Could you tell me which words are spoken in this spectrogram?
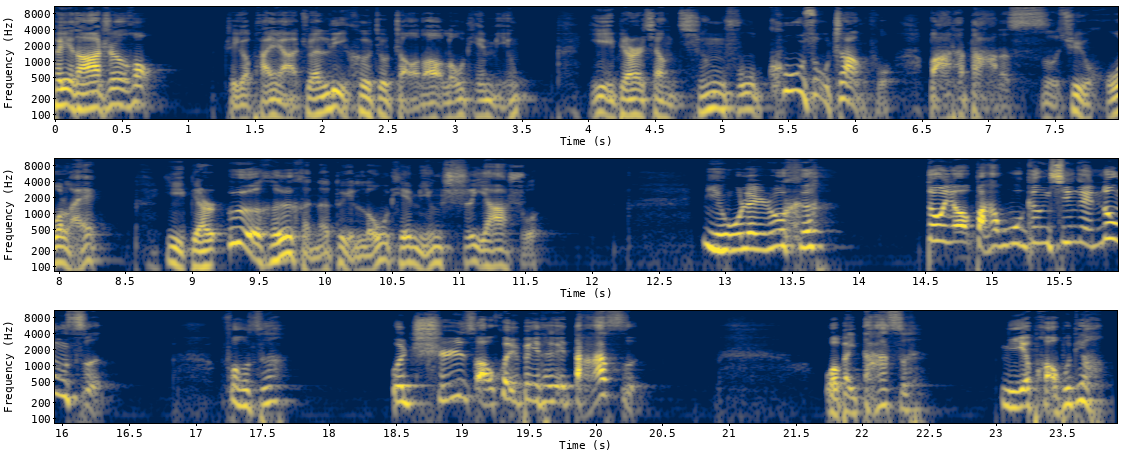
被打之后，这个潘雅娟立刻就找到娄天明，一边向情夫哭诉丈夫把他打的死去活来，一边恶狠狠的对娄天明施压说：“你无论如何都要把吴更新给弄死。”否则，我迟早会被他给打死。我被打死，你也跑不掉。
